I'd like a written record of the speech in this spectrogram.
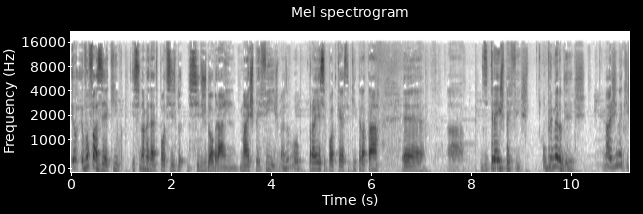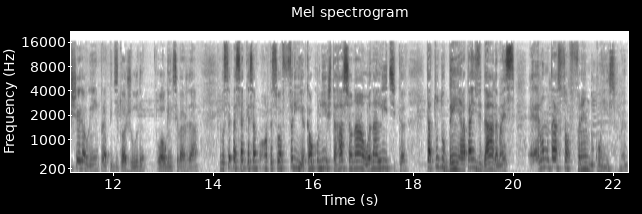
eu, eu, vou fazer aqui, isso na verdade pode se, desdobrar em mais perfis, mas eu vou, para esse podcast aqui, tratar é, a, de três perfis. O primeiro deles, imagina que chega alguém para pedir tua ajuda, ou alguém que você vai ajudar, e você percebe que essa é uma pessoa fria, calculista, racional, analítica. Tá tudo bem, ela está endividada, mas ela não está sofrendo com isso, né?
